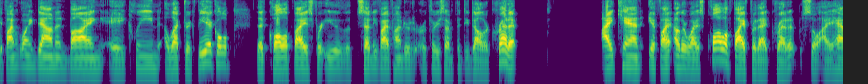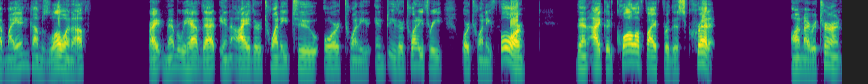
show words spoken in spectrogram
If I'm going down and buying a clean electric vehicle that qualifies for either the 7,500 or $3,750 credit, I can, if I otherwise qualify for that credit, so I have my incomes low enough, right? Remember, we have that in either 22 or 20, in either 23 or 24, then I could qualify for this credit on my return.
